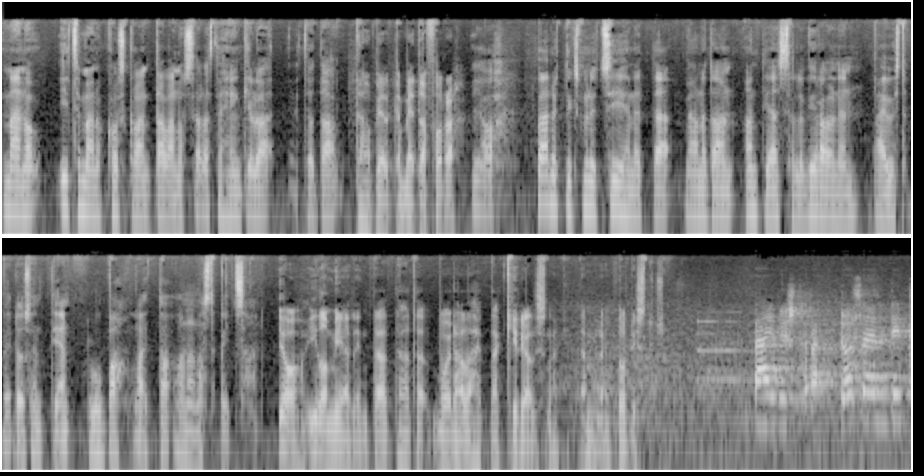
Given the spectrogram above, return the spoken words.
Mä en ole, itse mä en ole koskaan tavannut sellaista henkilöä. Tota, Tämä on pelkkä metafora. joo. Päädyttikö me nyt siihen, että me annetaan Antti S:lle virallinen päivystävien lupa laittaa ananasta pizzaan? Joo, ilomielin. Tää- Täältä voidaan lähettää kirjallisenakin tämmöinen todistus. Päivystävät dosentit,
